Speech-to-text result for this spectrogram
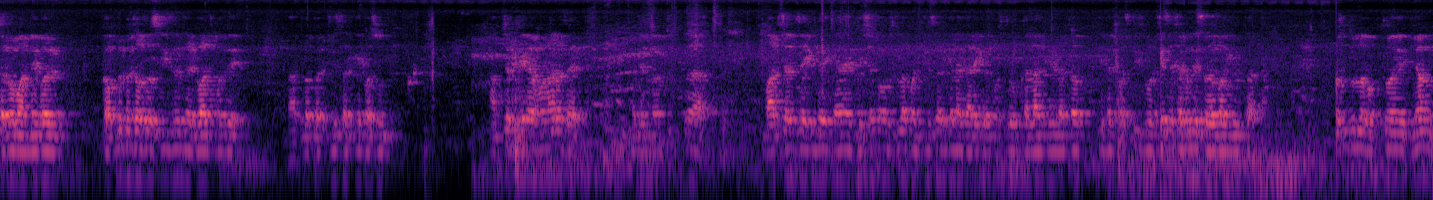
सर्व मान्यवर कॉम्प्लिमेंट ऑफ द सीझन आपलं पंचवीस तारखेपासून आमच्या फेऱ्या होणारच आहेत. म्हणजे मार्चाच्या इकडे काय देशात हाऊसला पंचवीस तारखेला कार्यक्रम असतो. कला क्रीडा तर गेल्या पस्तीस वर्ष त्याच्यामध्ये सहभागी होतात. तुला बघतोय यंग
